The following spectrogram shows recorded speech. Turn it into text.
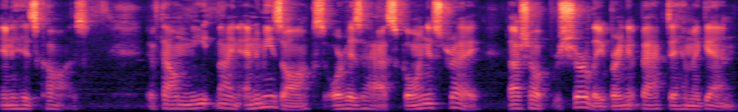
in his cause. If thou meet thine enemy's ox or his ass going astray, thou shalt surely bring it back to him again.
